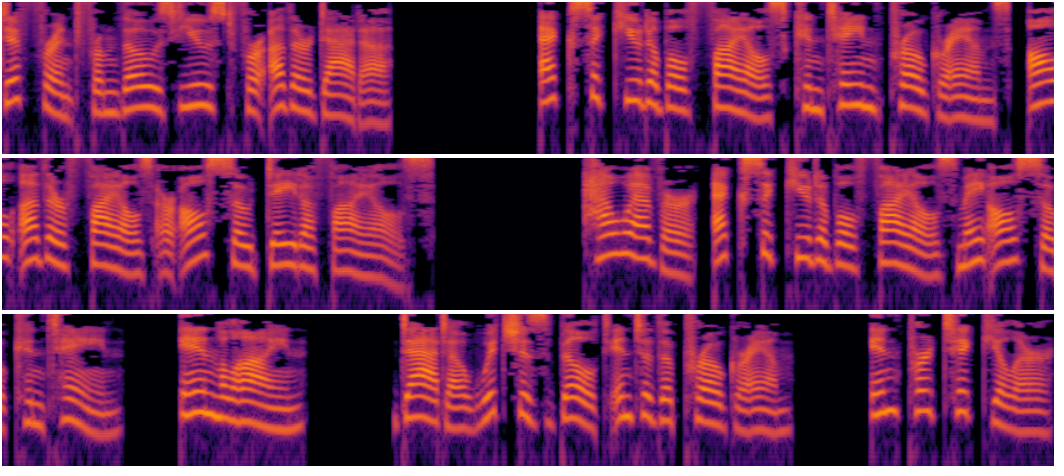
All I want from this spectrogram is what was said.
different from those used for other data. Executable files contain programs, all other files are also data files. However, executable files may also contain inline data which is built into the program. In particular,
